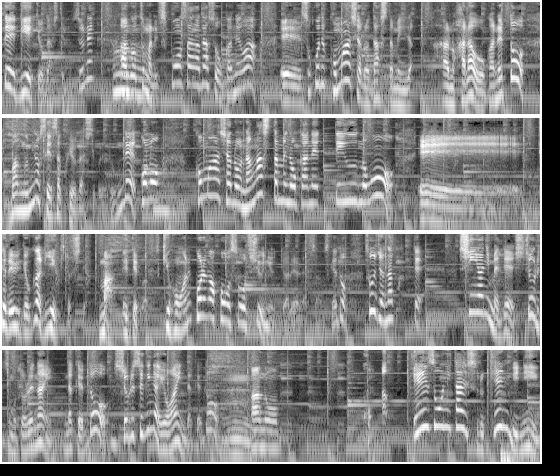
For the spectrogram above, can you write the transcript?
て利益を出してるんですよね、うん。あのつまりスポンサーが出すお金は、えーそこでコマーシャルを出すためにあの払うお金と番組の制作費を出してくれるんでこのコマーシャルを流すためのお金っていうのを、えーテレビ局が利益として、まあ、得てるわけです。基本はねこれが放送収入って言われるやつなんですけどそうじゃなくて新アニメで視聴率も取れないんだけど視聴率的には弱いんだけど、うん。あのこあ映像に対する権利に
